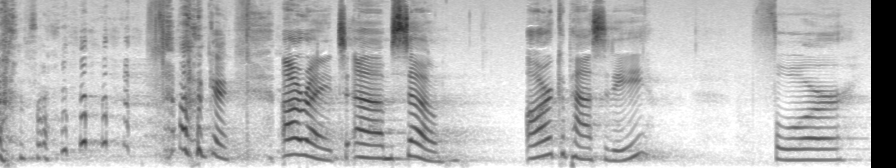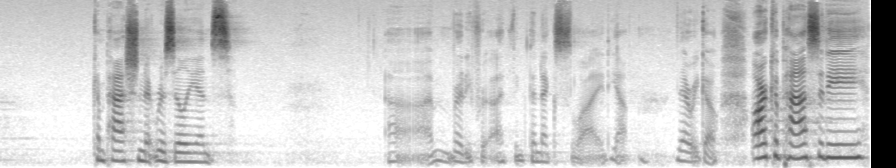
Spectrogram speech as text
okay. All right. Um, so, our capacity for compassionate resilience. Uh, I'm ready for, I think, the next slide. Yeah, there we go. Our capacity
